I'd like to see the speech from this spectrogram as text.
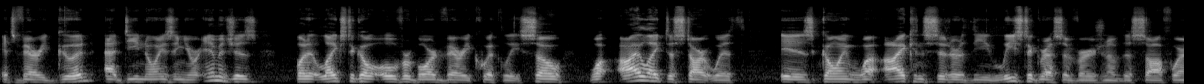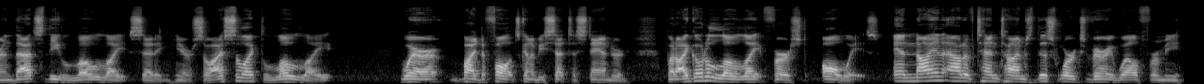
It's very good at denoising your images, but it likes to go overboard very quickly. So what I like to start with is going what I consider the least aggressive version of this software, and that's the low light setting here. So I select low light, where by default it's going to be set to standard. But I go to low light first always. And 9 out of 10 times this works very well for me.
